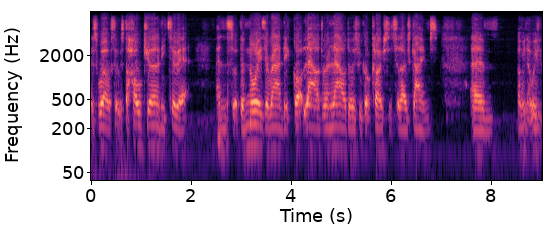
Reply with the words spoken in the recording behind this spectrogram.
as well. So it was the whole journey to it, and sort of the noise around it got louder and louder as we got closer to those games. Um, I mean, we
